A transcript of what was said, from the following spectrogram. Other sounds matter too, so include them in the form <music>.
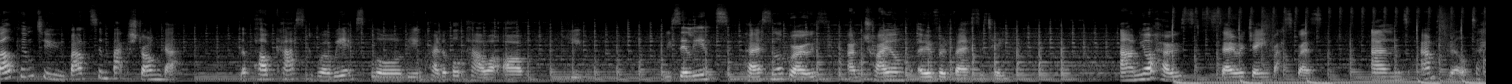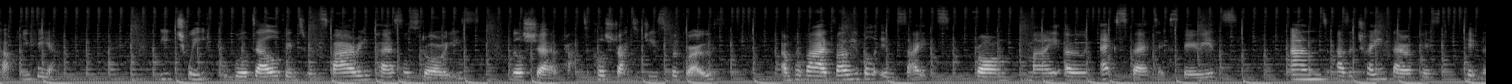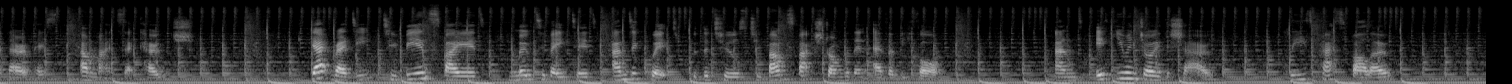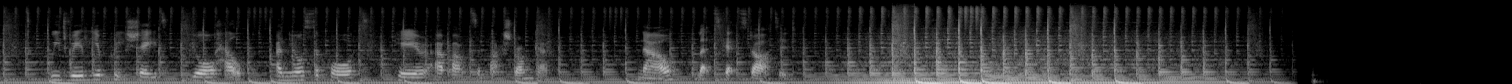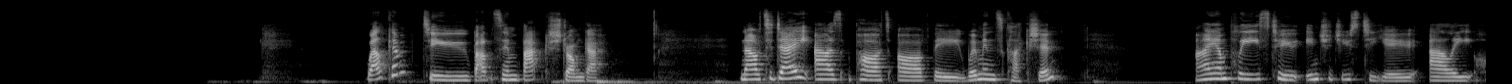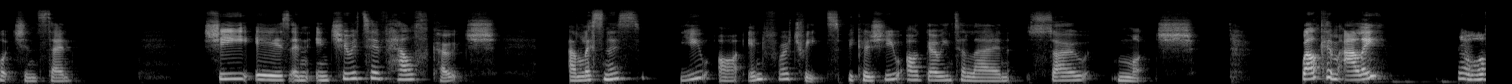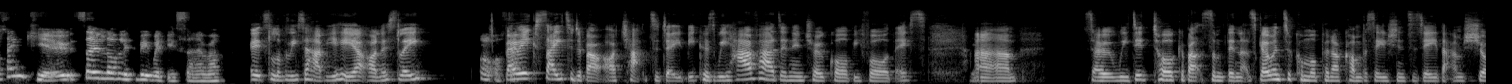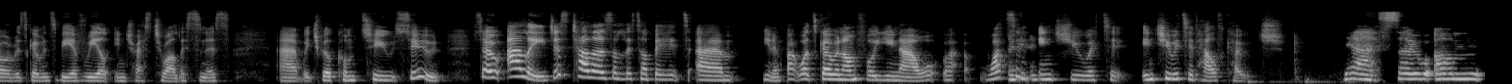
Welcome to Bouncing Back Stronger, the podcast where we explore the incredible power of you resilience, personal growth, and triumph over adversity. I'm your host, Sarah Jane Vasquez, and I'm thrilled to have you here. Each week, we'll delve into inspiring personal stories, we'll share practical strategies for growth, and provide valuable insights from my own expert experience and as a trained therapist, hypnotherapist, and mindset coach. Get ready to be inspired, motivated, and equipped with the tools to bounce back stronger than ever before. And if you enjoy the show, please press follow. We'd really appreciate your help and your support here at Bouncing Back Stronger. Now, let's get started. Welcome to Bouncing Back Stronger. Now, today, as part of the Women's Collection, I am pleased to introduce to you Ali Hutchinson. She is an intuitive health coach, and listeners, you are in for a treat because you are going to learn so much. Welcome, Ali. Oh, thank you. It's so lovely to be with you, Sarah. It's lovely to have you here, honestly. Oh, Very excited about our chat today because we have had an intro call before this. Yeah. Um, so we did talk about something that's going to come up in our conversation today that I'm sure is going to be of real interest to our listeners, uh, which we'll come to soon. So Ali, just tell us a little bit, um, you know, about what's going on for you now. What's okay. an intuitive intuitive health coach? Yeah, so um,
